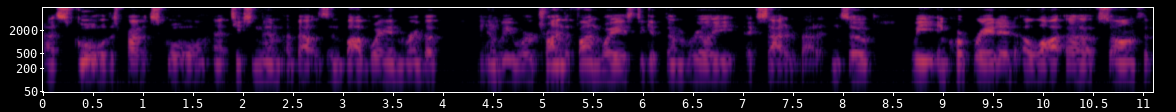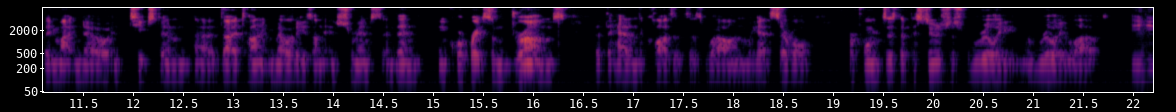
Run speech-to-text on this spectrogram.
uh, school, this private school, uh, teaching them about Zimbabwean marimba, mm-hmm. and we were trying to find ways to get them really excited about it, and so we incorporated a lot of songs that they might know and teach them uh, diatonic melodies on the instruments, and then incorporate some drums that they had in the closets as well, and we had several performances that the students just really, really loved. Mm-hmm.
